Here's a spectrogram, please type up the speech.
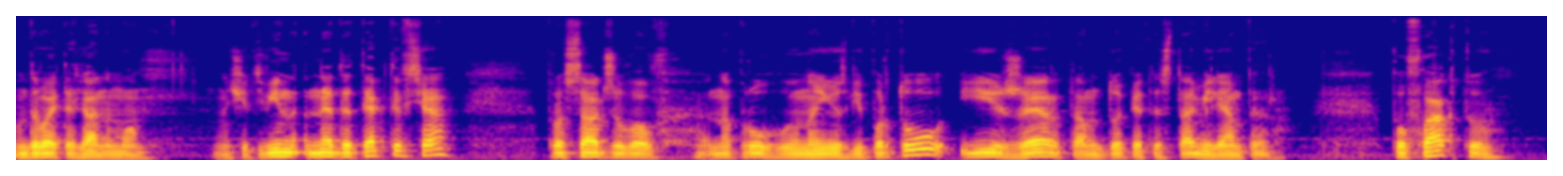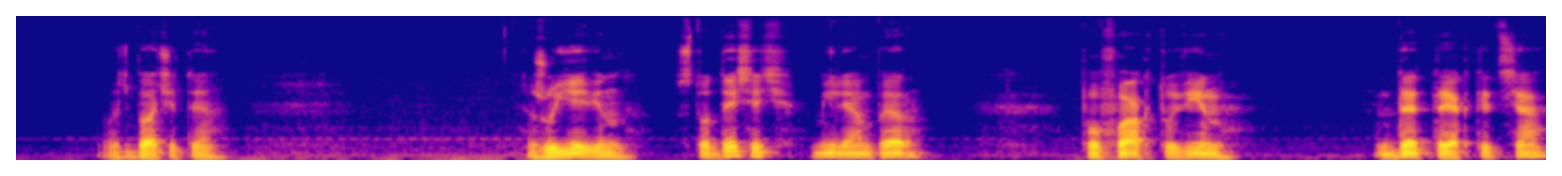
Ну, давайте глянемо. Значить, він не детектився, просаджував напругу на USB-порту і жер там до 500 мА. По факту, ось бачите, жує він 110 мА. По факту він детектиться.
